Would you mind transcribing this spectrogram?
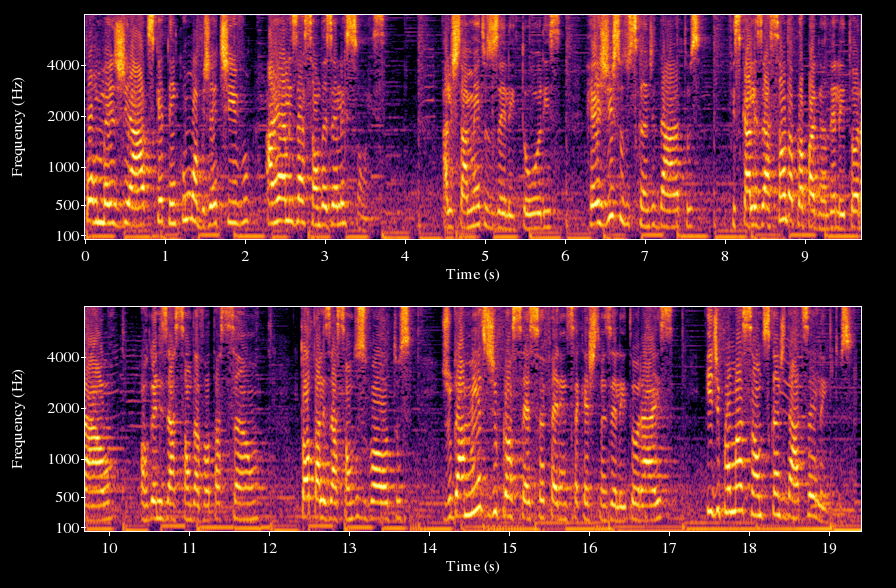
por meio de atos que têm como objetivo a realização das eleições. Alistamento dos eleitores, registro dos candidatos, fiscalização da propaganda eleitoral, organização da votação, totalização dos votos, julgamentos de processos referentes a questões eleitorais e diplomação dos candidatos eleitos.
